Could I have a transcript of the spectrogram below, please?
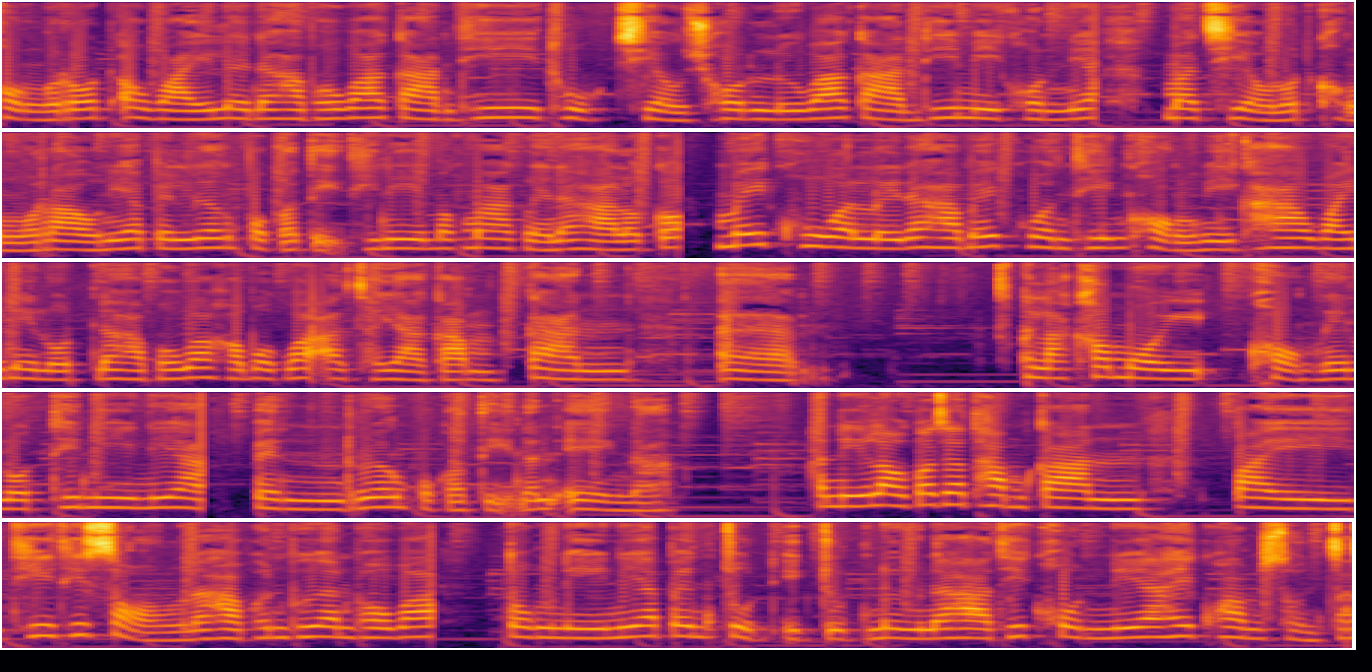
ของรถเอาไว้เลยนะคะ เพราะว่าการที่ถูกเฉียวชนหรือว่าการที่มีคนเนี่ยมาเฉียวรถของเราเนี่ยเป็นเรื่องปกติที่นี่มากๆเลยนะคะ แล้วก็ไม่ควรเลยนะคะ ไม่ควรทิ้งของมีค่าไว้ในรถนะคะ เพราะว่าเขาบอกว่าอาชญากรรมการลักขโมยของในรถที่นี่เนี่ยเป็นเรื่องปกตินั่นเองนะ อันนี้เราก็จะทำการไปที่ที่2นะคะเพื่อนๆ เพราะว่า ตรงนี้เนี่ยเป็นจุดอีกจุดหนึ่งนะคะ ที่คนเนี่ยให้ความสนใจ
